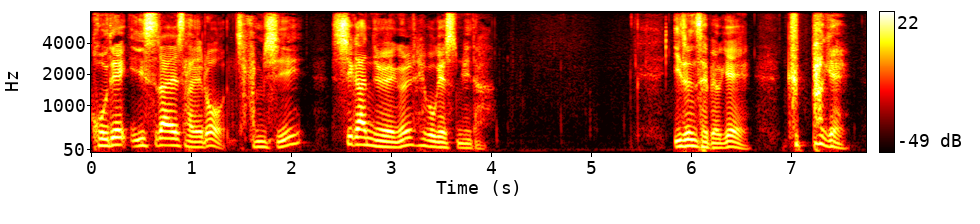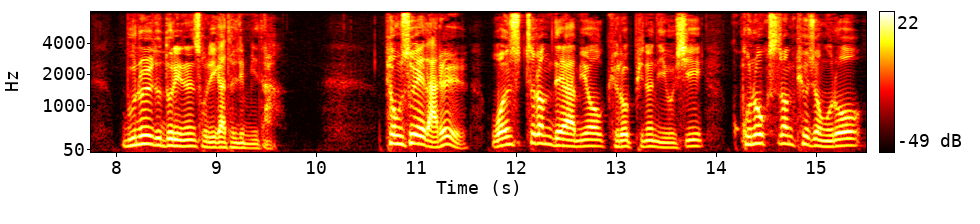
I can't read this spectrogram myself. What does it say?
고대 이스라엘 사회로 잠시 시간 여행을 해보겠습니다. 이른 새벽에 급하게 문을 두드리는 소리가 들립니다. 평소에 나를 원수처럼 대하며 괴롭히는 이웃이 곤혹스런 표정으로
